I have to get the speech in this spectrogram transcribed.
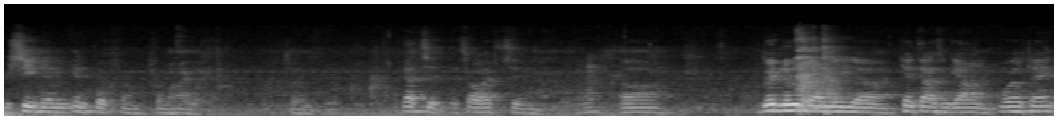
received any input from, from highway. So, that's it, that's all I have to say. Uh, Good news on the uh, ten thousand gallon oil tank.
